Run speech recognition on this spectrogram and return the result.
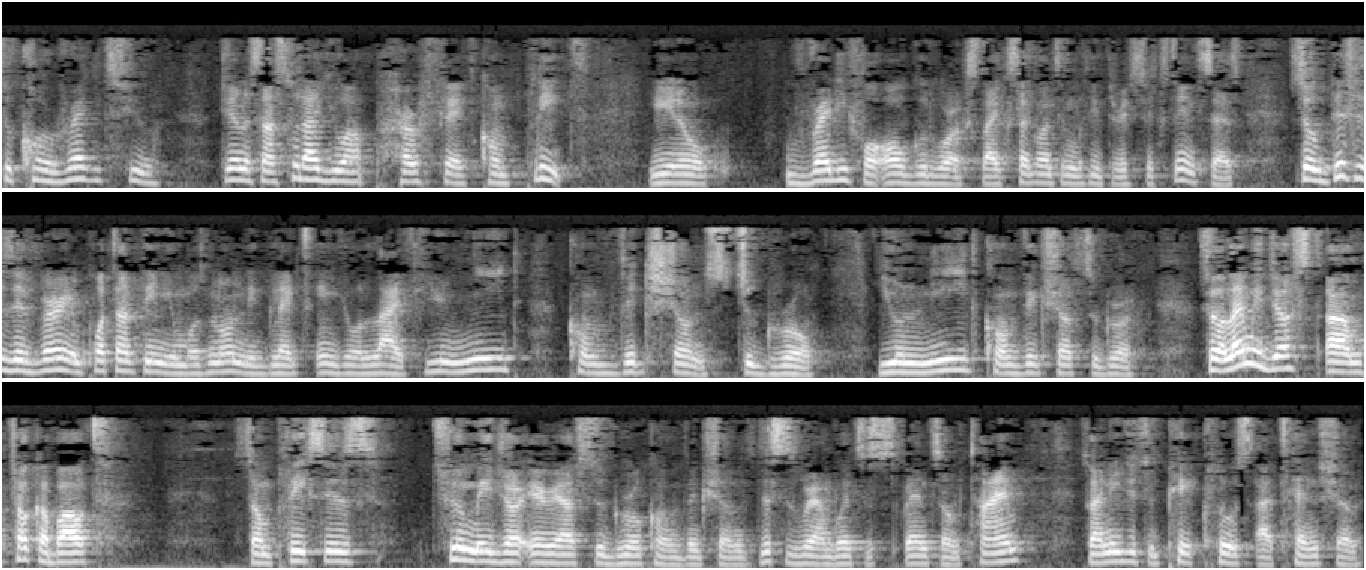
to correct you. Do you understand? So that you are perfect, complete, you know, ready for all good works, like 2 Timothy 3.16 says. So this is a very important thing you must not neglect in your life. You need convictions to grow. You need convictions to grow. So let me just um, talk about some places, two major areas to grow convictions. This is where I'm going to spend some time. So I need you to pay close attention.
